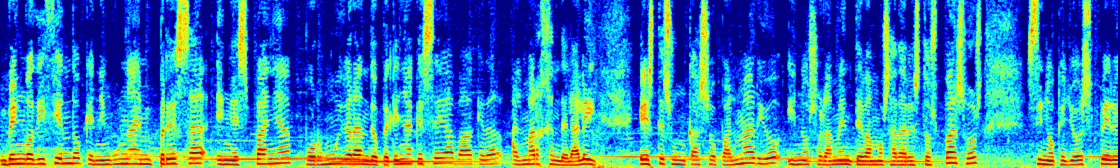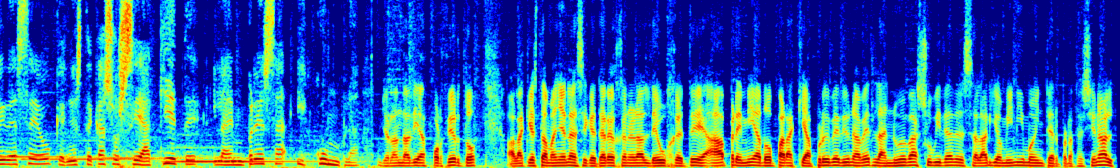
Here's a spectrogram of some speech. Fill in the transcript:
Vengo diciendo que ninguna empresa en España, por muy grande o pequeña que sea, va a quedar al margen de la ley. Este es un caso palmario y no solamente vamos a dar estos pasos, sino que yo espero y deseo que en este caso se aquiete la empresa y cumpla. Yolanda Díaz, por cierto, a la que esta mañana el secretario general de UGT ha premiado para que apruebe de una vez la nueva subida del salario mínimo interprofesional.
